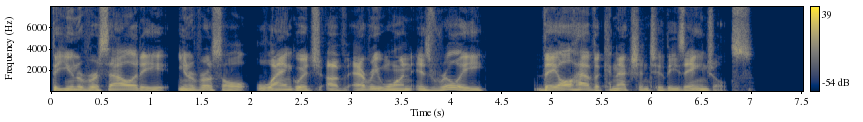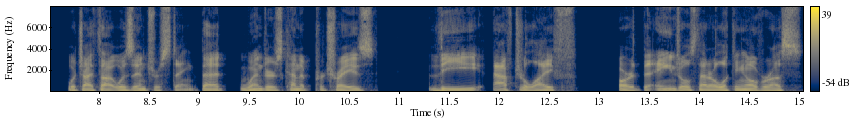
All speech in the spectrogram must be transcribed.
the universality, universal language of everyone is really they all have a connection to these angels, which I thought was interesting. That Wenders kind of portrays the afterlife or the angels that are looking over us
